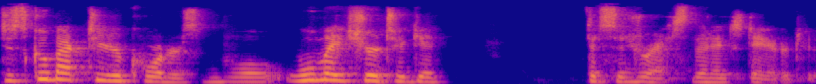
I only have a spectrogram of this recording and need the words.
just go back to your quarters. and We'll we'll make sure to get this addressed the next day or two.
